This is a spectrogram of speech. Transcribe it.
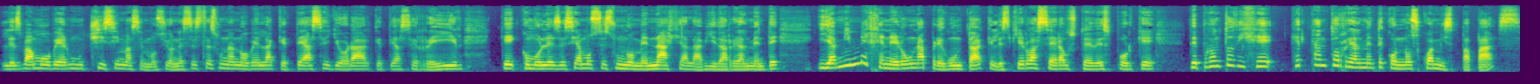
les va a mover muchísimas emociones. Esta es una novela que te hace llorar, que te hace reír, que como les decíamos es un homenaje a la vida realmente. Y a mí me generó una pregunta que les quiero hacer a ustedes porque de pronto dije, ¿qué tanto realmente conozco a mis papás?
